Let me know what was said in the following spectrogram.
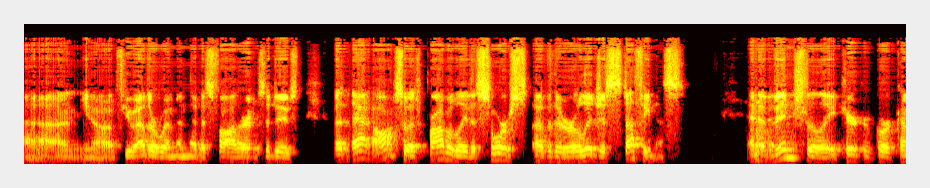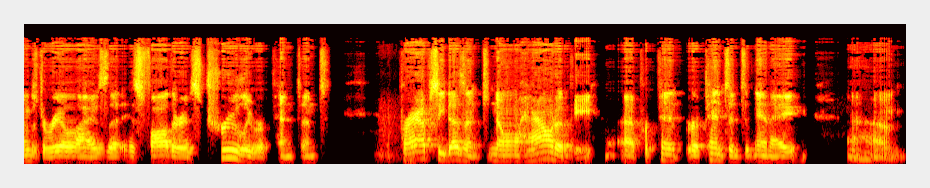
uh, you know a few other women that his father had seduced. But that also is probably the source of the religious stuffiness. And eventually, Kierkegaard comes to realize that his father is truly repentant perhaps he doesn't know how to be uh, repentant in a, um,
